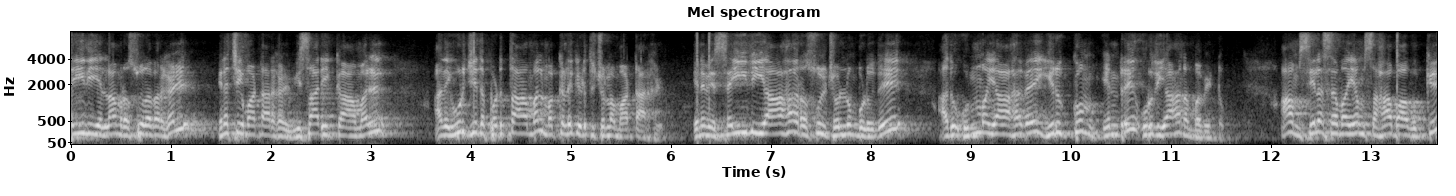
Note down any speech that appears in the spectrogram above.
செய்தி எல்லாம் ரசூல் அவர்கள் இணைச்சி மாட்டார்கள். விசாரிக்காமல் அதை ஊர்ஜிதப்படுத்தாமல் மக்களுக்கு எடுத்து சொல்ல மாட்டார்கள். எனவே செய்தியாக ரசூல் சொல்லும் பொழுது அது உண்மையாகவே இருக்கும் என்று உறுதியாக நம்ப வேண்டும். ஆம் சில சமயம் சஹாபாவுக்கு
